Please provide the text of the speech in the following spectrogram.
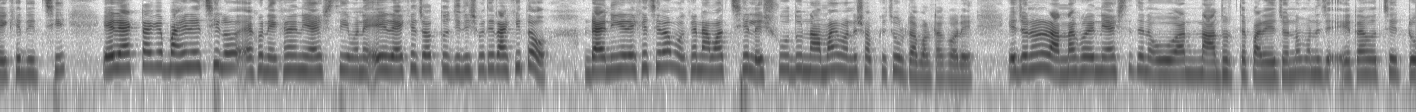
রেখে দিচ্ছি। এর একটা আগে বাইরে ছিল, এখন এখানে নিয়ে আসছি। মানে এই রেখে যত জিনিসপাতি রাখি তো, ডাইনিংয়ে রেখেছিলাম, ওইখানে আমার ছেলে শুধু নামায় মানে সব কিছু উল্টাপাল্টা করে। এই জন্য রান্নাঘরে নিয়ে আসছি যেন ও আর না ধরতে পারে এই জন্য মানে যে এটা হচ্ছে একটু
